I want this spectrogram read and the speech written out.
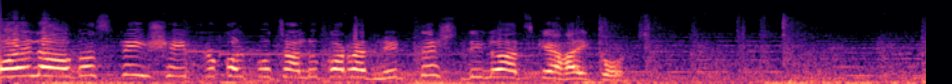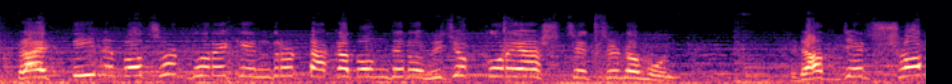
পয়লা অগস্টেই সেই প্রকল্প চালু করার নির্দেশ দিল আজকে হাইকোর্ট। প্রায় তিন বছর ধরে কেন্দ্র টাকা বন্ধের অভিযোগ করে আসছে তৃণমূল। রাজ্যের সব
